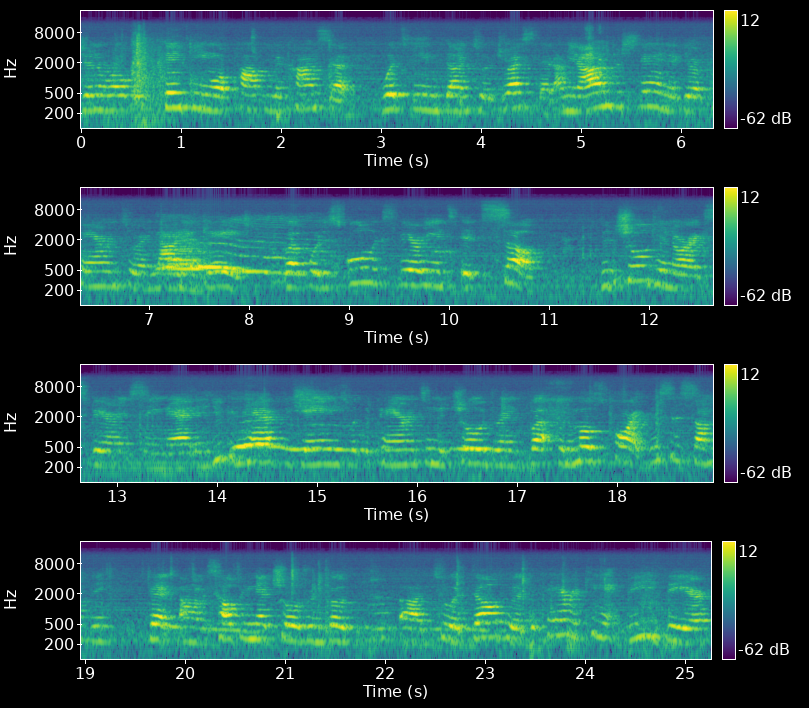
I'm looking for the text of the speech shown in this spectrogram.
general thinking or popular concept what's being done to address that. I mean, I understand that there are parents who are not engaged, but for the school experience itself, the children are experiencing that, and you can have the games with the parents and the children, but for the most part, this is something that um, is helping their children go uh, to adulthood. The parent can't be there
